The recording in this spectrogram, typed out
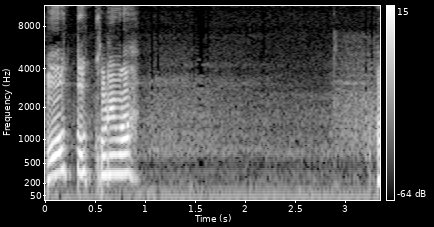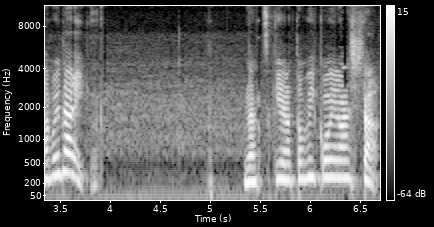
おっと、これは、危ない。夏希が飛び込みました。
